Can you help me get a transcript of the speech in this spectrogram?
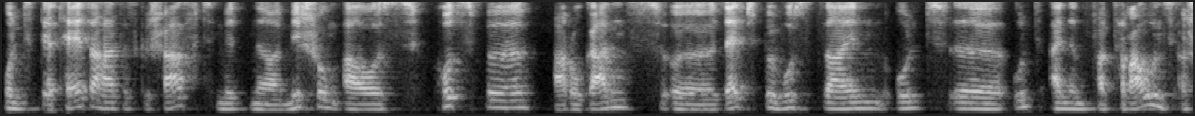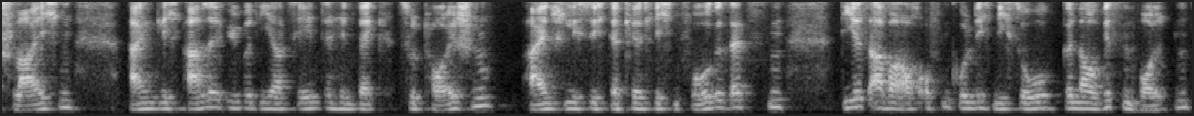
Und der Täter hat es geschafft, mit einer Mischung aus Chutzpe, Arroganz, äh, Selbstbewusstsein und, äh, und einem Vertrauenserschleichen eigentlich alle über die Jahrzehnte hinweg zu täuschen einschließlich der kirchlichen Vorgesetzten, die es aber auch offenkundig nicht so genau wissen wollten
